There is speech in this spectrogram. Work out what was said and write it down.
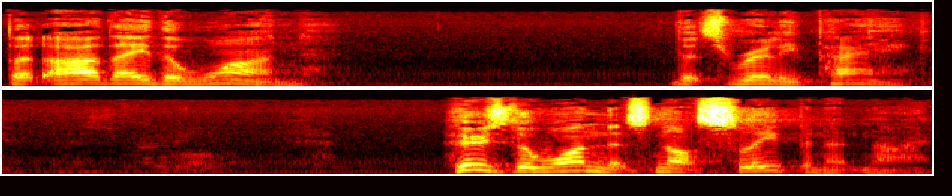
But are they the one that's really paying? Who's the one that's not sleeping at night?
